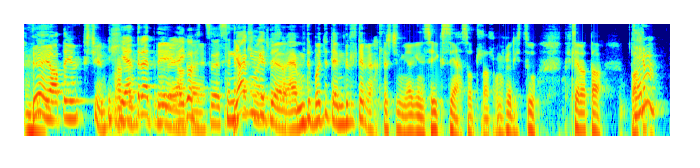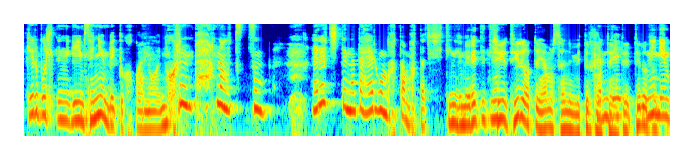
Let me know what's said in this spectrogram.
Тэ одоо юу гэдэг чинь. Ядраад одоо хэцүү. Яг ингээд амьд бодит амьдрал дээр гарахлаар чинь яг энэ сексийн асуудал бол үнэхээр хэцүү. Тэгэхээр одоо Зарим гэр бүлд нэг ийм сони юм байдаг байхгүй нөгөө нөхөр нь порно үзсэн. Арайчтай надад хайргүй бахта махтаж гэж тэнийг яриад идэв. тэр тэр одоо ямар сони мэдрэл ботой тий, те тэр бол нэг юм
